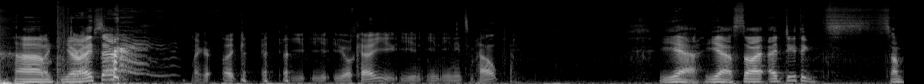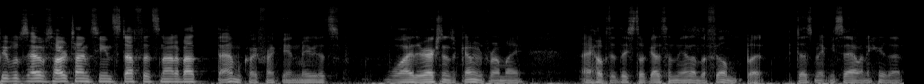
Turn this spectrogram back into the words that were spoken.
um, Like, you damn, right there?" Like you, you, you, you okay? You, you you need some help? yeah, yeah. So I, I do think some people just have a hard time seeing stuff that's not about them, quite frankly, and maybe that's why their actions are coming from. I I hope that they still got something out of the film, but it does make me sad when I hear that.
